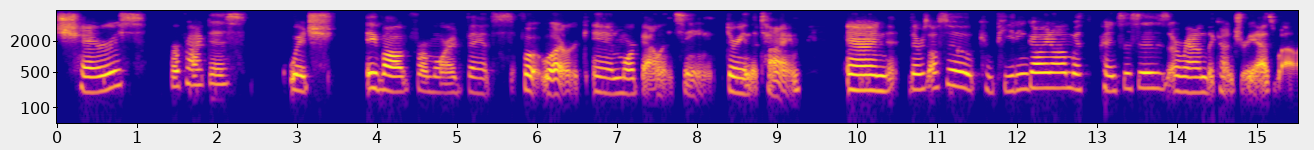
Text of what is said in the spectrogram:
chairs for practice, which evolved for more advanced footwork and more balancing during the time. And there was also competing going on with princesses around the country as well.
